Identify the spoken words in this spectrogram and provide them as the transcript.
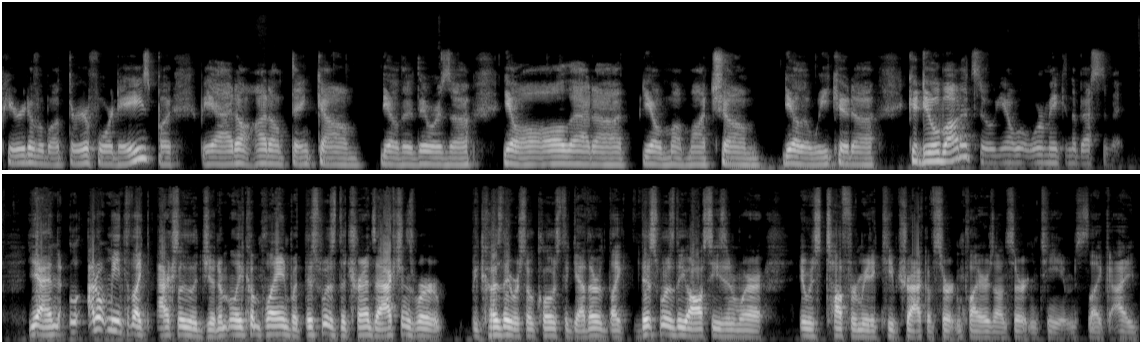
period of about three or four days. But, but yeah, I don't I don't think um, you know there, there was a uh, you know all that uh, you know much um, you know that we could uh, could do about it. So you know we're making the best of it. Yeah, and I don't mean to like actually legitimately complain, but this was the transactions were because they were so close together, like this was the off season where it was tough for me to keep track of certain players on certain teams. Like I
